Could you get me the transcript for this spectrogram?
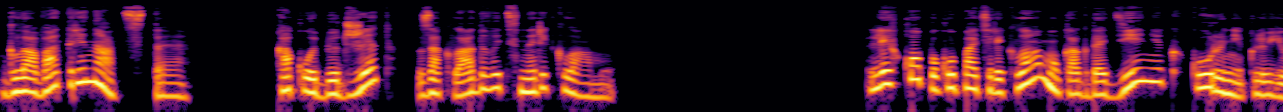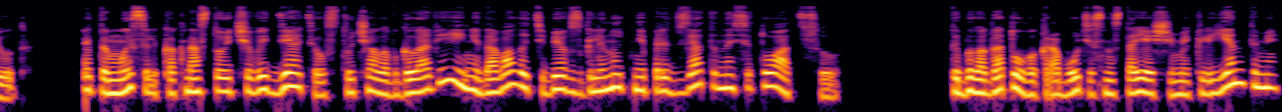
Глава 13. Какой бюджет закладывать на рекламу? Легко покупать рекламу, когда денег куры не клюют. Эта мысль, как настойчивый дятел, стучала в голове и не давала тебе взглянуть непредвзято на ситуацию. Ты была готова к работе с настоящими клиентами,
